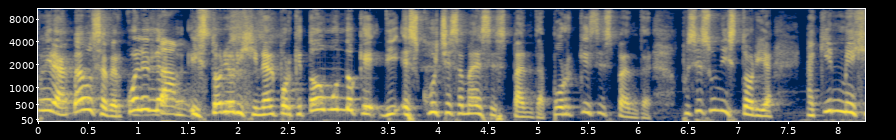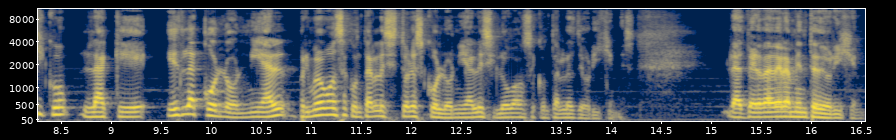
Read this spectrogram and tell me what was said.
mira, vamos a ver, ¿cuál es la Vamos. historia original? Porque todo mundo que di- escucha esa madre se espanta. ¿Por qué se espanta? Pues es una historia, aquí en México, la que es la colonial, primero vamos a contar las historias coloniales y luego vamos a contar las de orígenes. Las verdaderamente de origen.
